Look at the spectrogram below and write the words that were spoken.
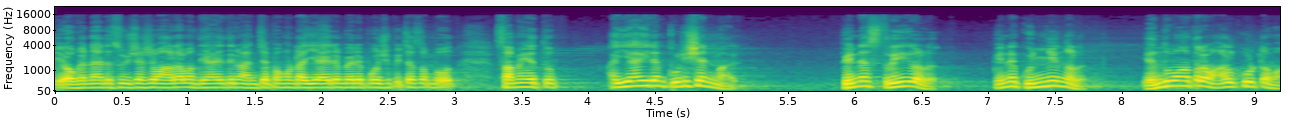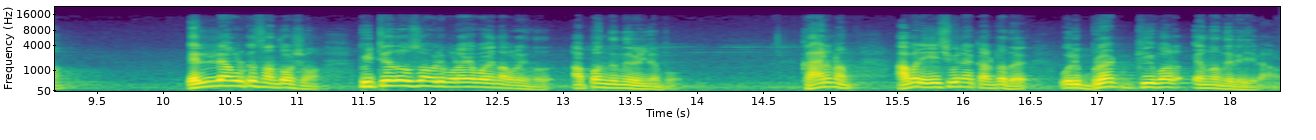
യോഹന്നാന്റെ സുവിശേഷം ആറാം അധ്യായത്തിലും അഞ്ചപ്പം കൊണ്ട് അയ്യായിരം പേരെ പോഷിപ്പിച്ച സംഭവം സമയത്തും അയ്യായിരം പുരുഷന്മാർ പിന്നെ സ്ത്രീകൾ പിന്നെ കുഞ്ഞുങ്ങൾ എന്തുമാത്രം ആൾക്കൂട്ടമാണ് എല്ലാവർക്കും സന്തോഷമാണ് പിറ്റേ ദിവസം അവർ പുറകെ പോയെന്നാണ് പറയുന്നത്. അപ്പം തിന്നു കഴിഞ്ഞപ്പോൾ. കാരണം അവർ യേശുവിനെ കണ്ടത് ഒരു ബ്രെഡ് ഗിവർ എന്ന നിലയിലാണ്.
